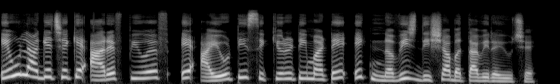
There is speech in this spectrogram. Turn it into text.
એવું લાગે છે કે આરએફપીયુએફ એ આઈઓટી સિક્યુરિટી માટે એક નવી જ દિશા બતાવી રહ્યું છે.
